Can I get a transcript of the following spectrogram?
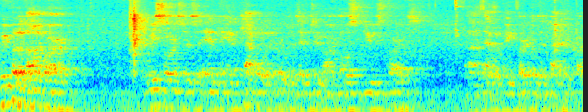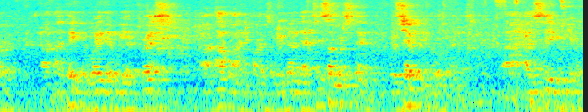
We put a lot of our resources and, and capital improvements into our most used parks. Uh, that would be Perkins and Packard Park. Uh, I think the way that we address our outlying parks, and we've done that to some extent with shepherding programs. Uh, I see, you know,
